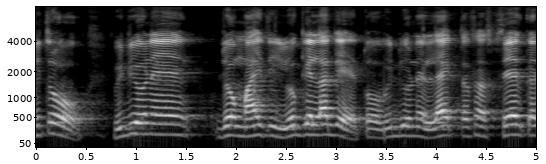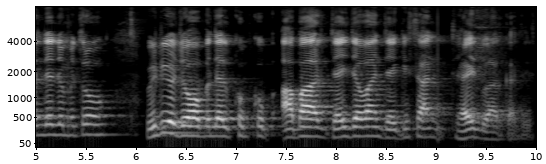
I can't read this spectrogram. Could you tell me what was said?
મિત્રો, વિડીયોને જો માહિતી યોગ્ય લાગે તો વિડીયોને લાઈક તથા શેર કરી દેજો મિત્રો. વીડિયો જોવા બદલ ખૂબ ખૂબ આભાર. જય જવાન જય કિસાન જય દ્વારકાધીશ.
